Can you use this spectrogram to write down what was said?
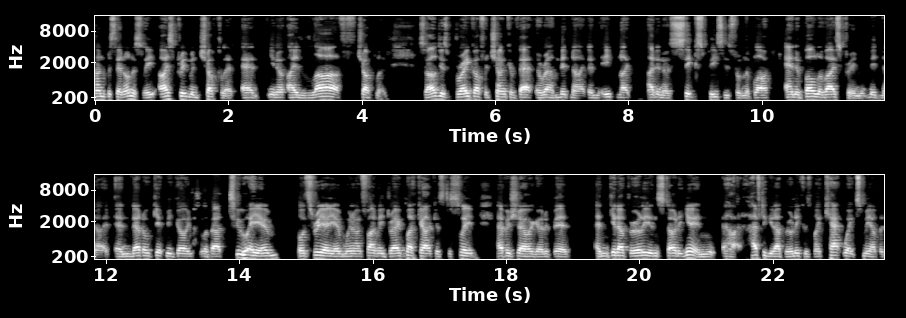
100% honestly, ice cream and chocolate, and you know, I love chocolate. So I'll just break off a chunk of that around midnight and eat like I don't know, six pieces from the block and a bowl of ice cream at midnight. And that'll get me going until about 2 a.m. or 3 a.m. when I finally drag my carcass to sleep, have a shower, go to bed and get up early and start again. Uh, I have to get up early because my cat wakes me up at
